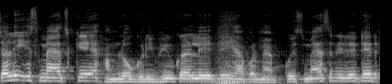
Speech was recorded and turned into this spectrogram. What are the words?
चलिए इस मैच के हम लोग रिव्यू कर लेते हैं। यहाँ पर मैं आपको इस मैच से रिलेटेड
